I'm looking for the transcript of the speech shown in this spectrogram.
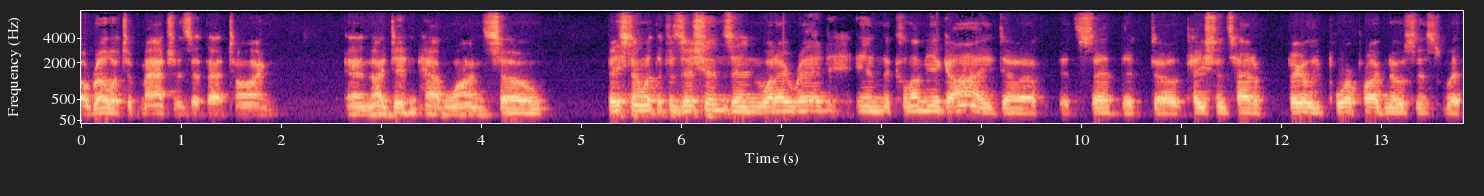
uh, relative matches at that time, and I didn't have one. So, based on what the physicians and what I read in the Columbia Guide, uh, it said that uh, patients had a fairly poor prognosis with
